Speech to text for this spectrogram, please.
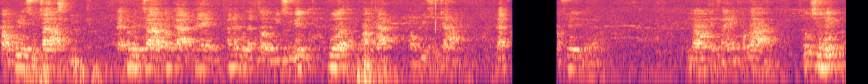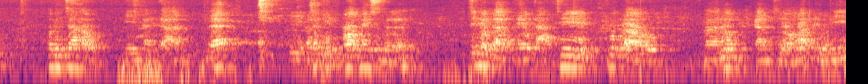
ของพระเยซูเจ้า แต่พระพุทธเจ้าต้องการให้ท่านและบุตรตนมีชีวิตเพื่อความรักของพระเยซูเจ้า และช่วยเหลือพี่น้องเห็นไหมเพราะว่าทุก ชีวิตพระพุทธเจ้ามีแผนการและมีภารกิจมอบให้เสมอเช่นเดียวกันในโอกาสที่พวกเรามาร่วมกันฉลองวัดในวันนี้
